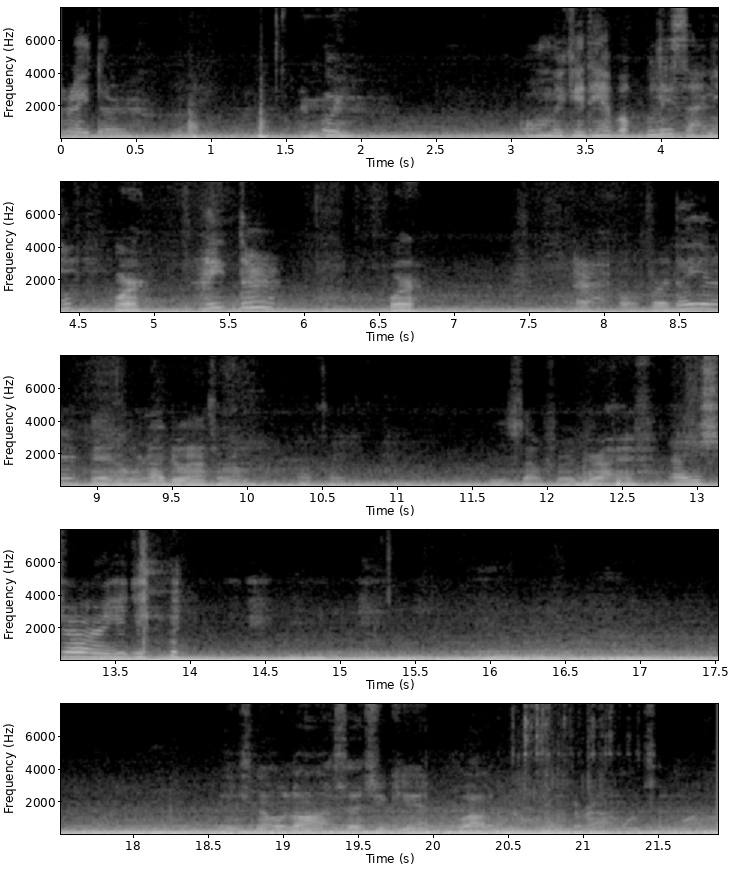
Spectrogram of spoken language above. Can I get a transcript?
right there. Uy. Oh my god, they have a police, honey. Eh? Where? Right there. Where? Right over there. Yeah, we're not doing nothing wrong. Okay. We're just out for a drive. Are you sure? no law says you can't go out and walk around once in a while.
